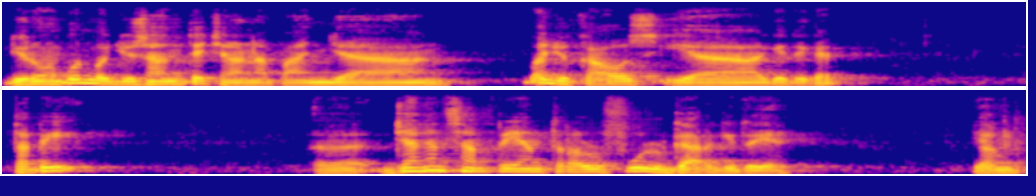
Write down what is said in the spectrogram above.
Di rumah pun baju santai, celana panjang, baju kaos, ya gitu kan. Tapi uh, jangan sampai yang terlalu vulgar gitu ya. Yang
